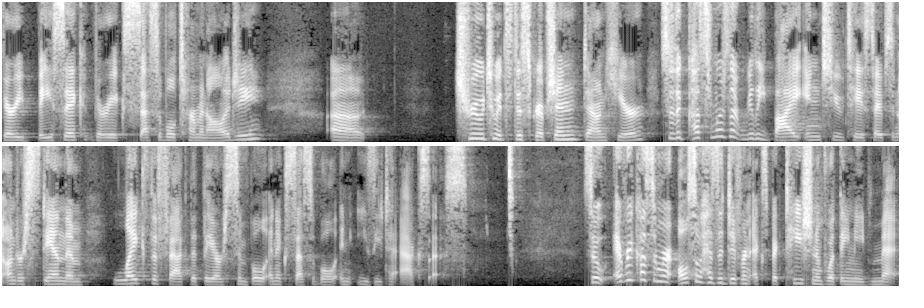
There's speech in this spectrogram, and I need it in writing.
very basic, very accessible terminology. Uh, true to its description down here. So the customers that really buy into taste types and understand them like the fact that they are simple and accessible and easy to access. So every customer also has a different expectation of what they need met.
